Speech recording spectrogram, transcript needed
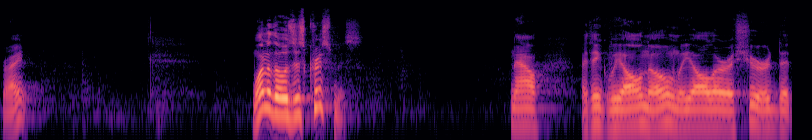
right? One of those is Christmas. Now, I think we all know and we all are assured that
